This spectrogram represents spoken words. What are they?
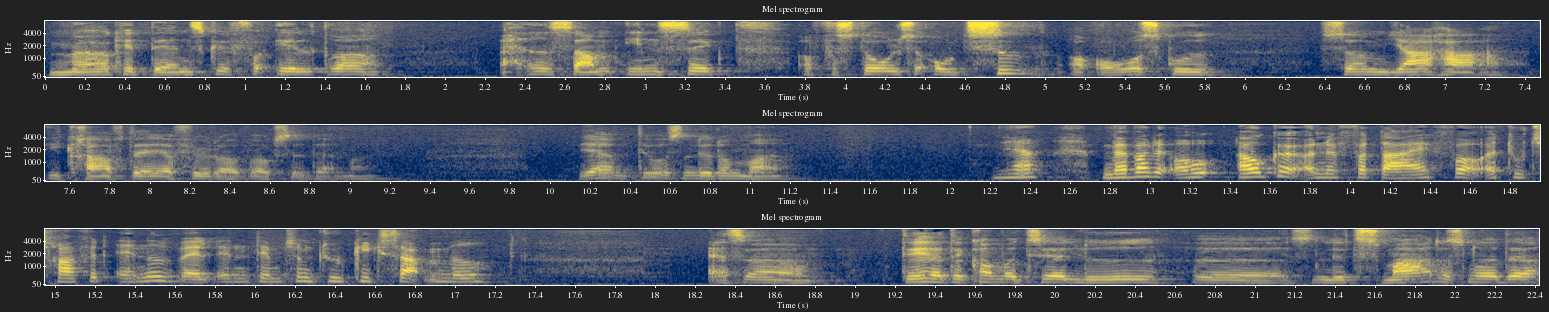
mørke danske forældre havde samme indsigt og forståelse over tid og overskud, som jeg har i kraft af, at jeg er født og opvokset i Danmark ja, det var sådan lidt om mig. Ja, hvad var det afgørende for dig, for at du træffede et andet valg end dem, som du gik sammen med? Altså, det her, det kommer til at lyde øh, sådan lidt smart og sådan noget der,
